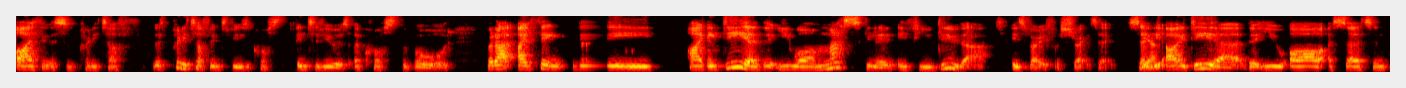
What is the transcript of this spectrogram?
I think there's some pretty tough there's pretty tough interviews across interviewers across the board. But I, I think the, the, idea that you are masculine if you do that is very frustrating. So yeah. the idea that you are a certain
